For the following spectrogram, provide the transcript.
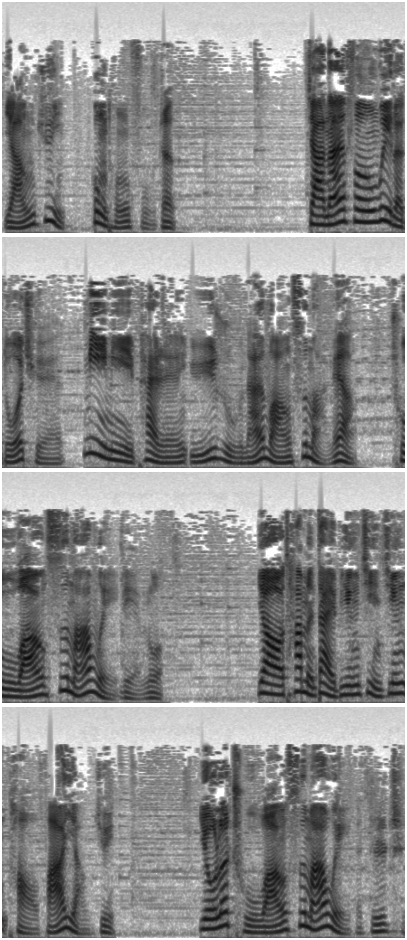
杨俊共同辅政。贾南风为了夺权，秘密派人与汝南王司马亮。楚王司马玮联络，要他们带兵进京讨伐杨俊。有了楚王司马玮的支持，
